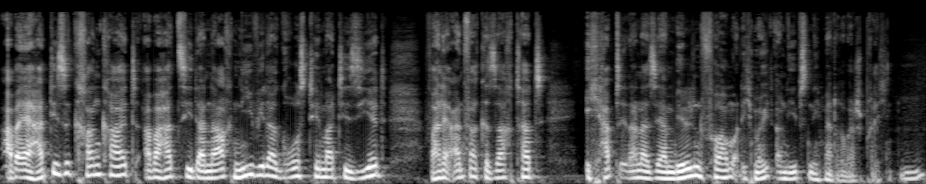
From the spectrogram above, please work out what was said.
Aber er hat diese Krankheit, aber hat sie danach nie wieder groß thematisiert, weil er einfach gesagt hat, ich habe es in einer sehr milden Form und ich möchte am liebsten nicht mehr drüber sprechen.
